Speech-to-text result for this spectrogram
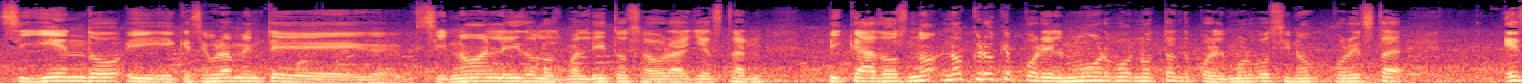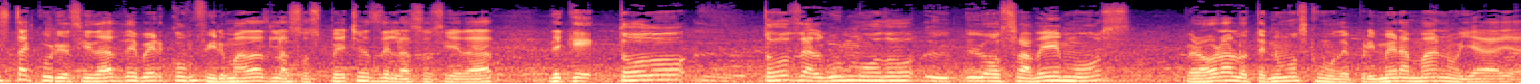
siguiendo y, y que seguramente, eh, si no han leído Los Malditos, ahora ya están picados. No, no creo que por el morbo, no tanto por el morbo, sino por esta, esta curiosidad de ver confirmadas las sospechas de la sociedad, de que todo, todos de algún modo lo sabemos, pero ahora lo tenemos como de primera mano, ya, ya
